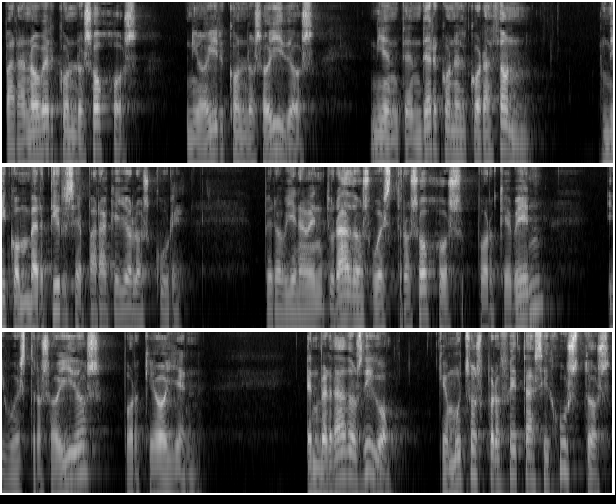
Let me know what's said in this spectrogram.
para no ver con los ojos, ni oír con los oídos, ni entender con el corazón, ni convertirse para que yo los cure. Pero bienaventurados vuestros ojos porque ven y vuestros oídos porque oyen. En verdad os digo que muchos profetas y justos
